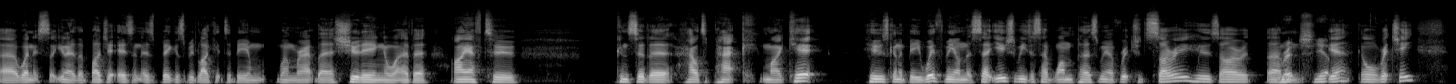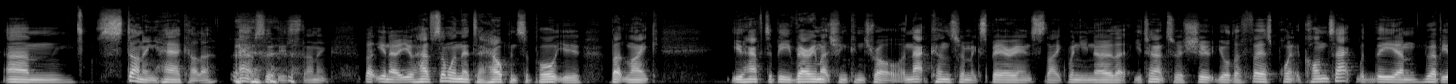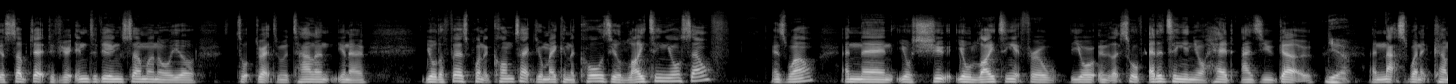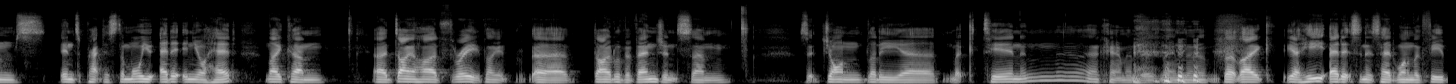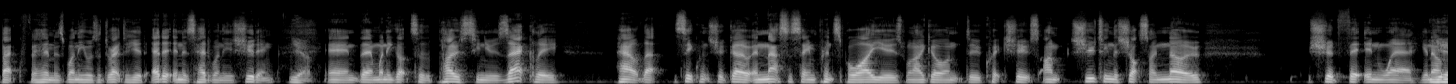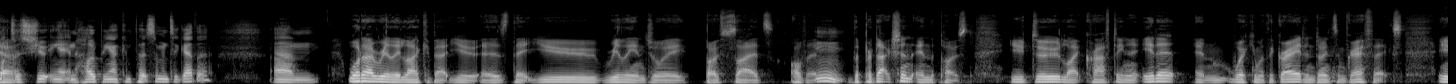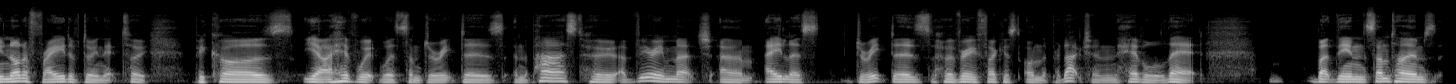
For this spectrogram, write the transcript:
uh, when it's you know the budget isn't as big as we'd like it to be and when we're out there shooting or whatever i have to consider how to pack my kit who's going to be with me on the set. Usually we just have one person. We have richard surrey who's our um, Rich, yep. yeah or richie. Um, stunning hair color absolutely stunning. But you know you have someone there to help and support you but like you have to be very much in control and that comes from experience like when you know that you turn up to a shoot you're the first point of contact with the um, whoever your subject if you're interviewing someone or you're t- directing with talent you know you're the first point of contact you're making the calls you're lighting yourself as well and then you're shoot you're lighting it for a, you're like sort of editing in your head as you go Yeah. and that's when it comes into practice. The more you edit in your head, like um, uh, Die Hard Three, like uh, Died with a Vengeance. Um, was it John bloody uh, McTiernan? I can't remember his name, but like, yeah, he edits in his head. One of the feedback for him is when he was a director, he'd edit in his head when he was shooting. Yeah. And then when he got to the post, he knew exactly how that sequence should go. And that's the same principle I use when I go on do quick shoots. I'm shooting the shots I know should fit in where. You know, I'm not just shooting it and hoping I can put something together. Um, What I really like about you is that you really enjoy both sides of it Mm. the production and the post. You do like crafting an edit and working with the grade and doing some graphics. And you're not afraid of doing that too. Because, yeah, I have worked with some directors in the past who are very much um, A list directors who are very focused on the production and have all that. But then sometimes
